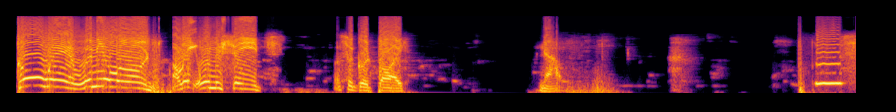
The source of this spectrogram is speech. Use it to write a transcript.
Go away, leave me alone. I'll eat with my seeds. That's a good boy. Now. Please!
